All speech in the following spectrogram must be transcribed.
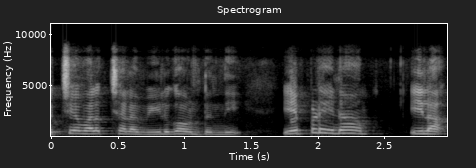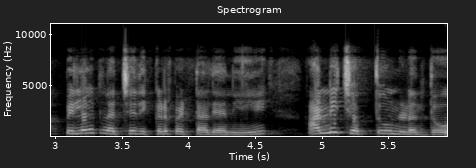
వచ్చే వాళ్ళకి చాలా వీలుగా ఉంటుంది. ఎప్పుడైనా ఇలా పిల్లలకు నచ్చేది ఇక్కడ పెట్టాలి అని అన్నీ చెప్తూ ఉండడంతో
